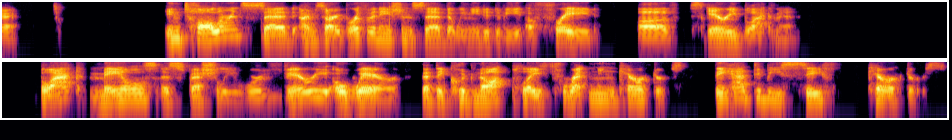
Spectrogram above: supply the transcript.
Okay. Intolerance said, I'm sorry, Birth of a Nation said that we needed to be afraid of scary black men. Black males, especially, were very aware that they could not play threatening characters. They had to be safe characters.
